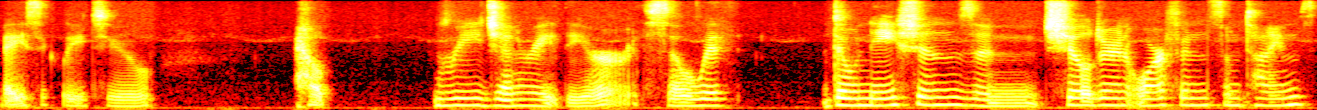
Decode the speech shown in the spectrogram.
basically to help regenerate the earth. So with donations and children, orphans sometimes,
